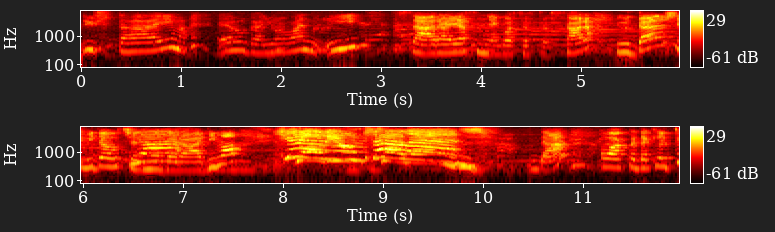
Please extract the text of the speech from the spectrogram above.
ljudi šta ima. Evo ga Jovan i... Sara, ja sam njegova sestra Sara i u današnjem videu ćemo da radimo Helium Challenge! Da, ovako, dakle tu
